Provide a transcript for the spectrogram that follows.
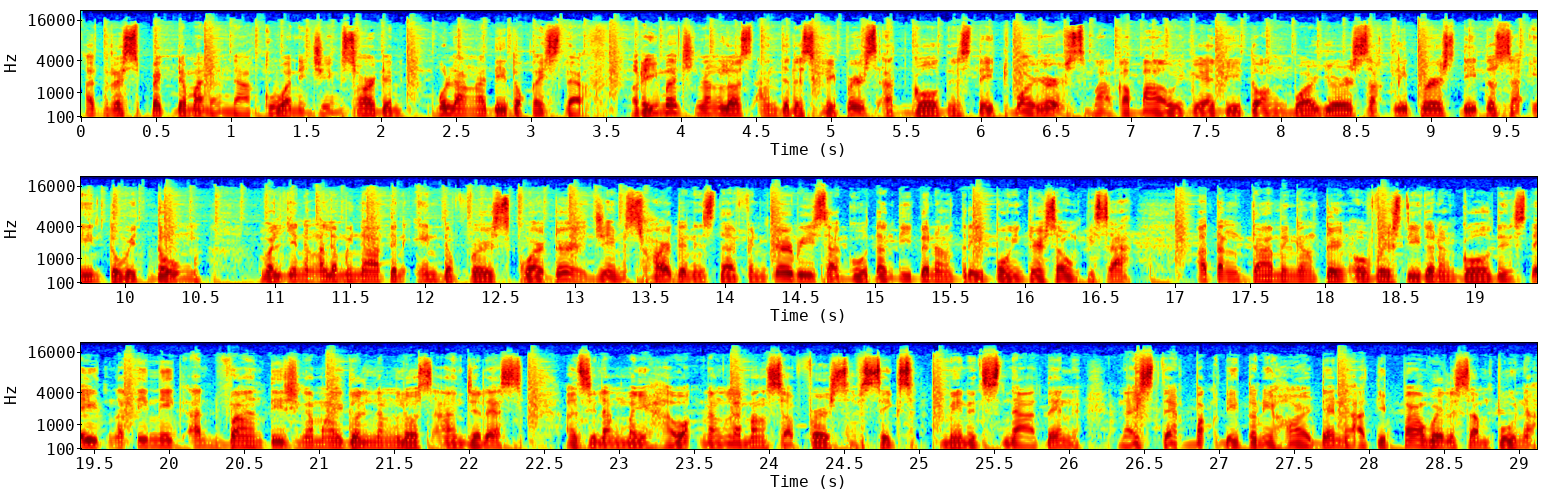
at respect naman ang nakuha ni James Harden mula nga dito kay Steph. Rematch ng Los Angeles Clippers at Golden State Warriors. Makabawi kaya dito ang Warriors sa Clippers dito sa Intuit Dome? Well, yan ang alamin natin in the first quarter. James Harden and Stephen Curry sagutan dito ng 3-pointer sa umpisa. At ang daming ang turnovers dito ng Golden State na tinake advantage nga mga idol ng Los Angeles. At silang may hawak ng lamang sa first 6 minutes natin. Nice step back dito ni Harden at ni Powell sampuna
